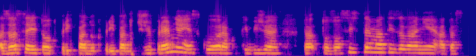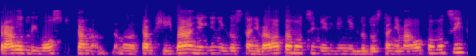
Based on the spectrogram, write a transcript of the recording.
A zase je to od prípadu k prípadu. Čiže pre mňa je skôr ako keby, že tá, to zosystematizovanie a tá spravodlivosť tam, tam chýba. Niekde niekto dostane veľa pomoci, niekde niekto dostane málo pomoci.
